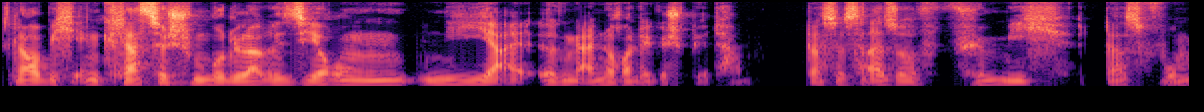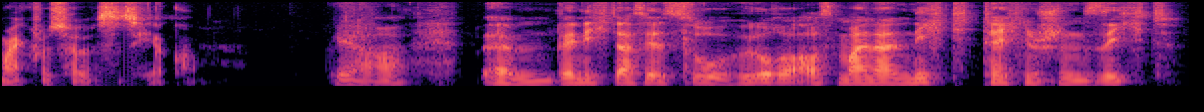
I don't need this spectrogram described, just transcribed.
glaube ich, in klassischen Modularisierungen nie irgendeine Rolle gespielt haben. Das ist also für mich das, wo Microservices herkommen. Ja, ähm, wenn ich das jetzt so höre aus meiner nicht technischen Sicht, ich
